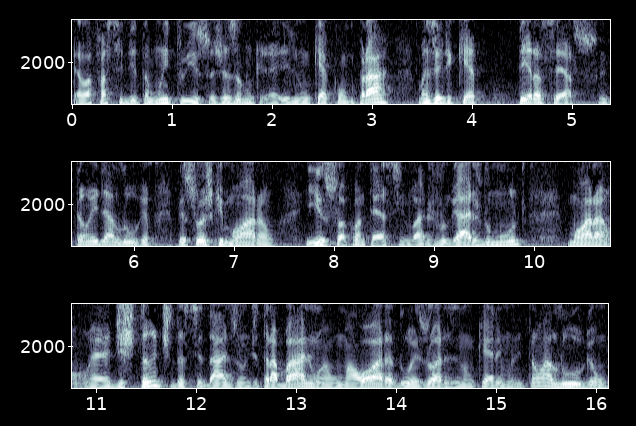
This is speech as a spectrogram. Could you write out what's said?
ela facilita muito isso. Às vezes não, ele não quer comprar, mas ele quer ter acesso. Então ele aluga. Pessoas que moram, e isso acontece em vários lugares do mundo, moram é, distante das cidades onde trabalham, a uma hora, duas horas e não querem, então alugam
